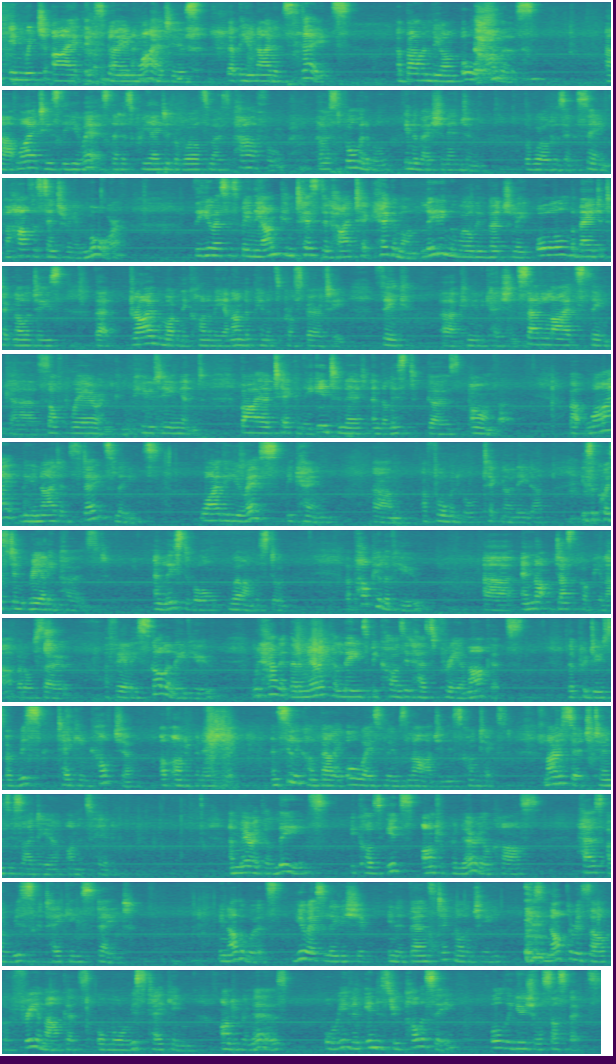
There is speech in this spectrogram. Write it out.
in which I explain why it is that the United States, above and beyond all others, uh, why it is the US that has created the world's most powerful most formidable innovation engine the world has ever seen. For half a century and more, the US has been the uncontested high-tech hegemon, leading the world in virtually all the major technologies that drive the modern economy and underpin its prosperity. Think uh, communication satellites, think uh, software and computing and biotech and the internet, and the list goes on. But why the United States leads why the US became um, a formidable techno leader is a question rarely posed, and least of all, well understood. A popular view, uh, and not just popular, but also a fairly scholarly view, would have it that America leads because it has freer markets that produce a risk-taking culture of entrepreneurship, and Silicon Valley always looms large in this context. My research turns this idea on its head. America leads because its entrepreneurial class has a risk-taking state. In other words, US leadership in advanced technology is not the result of freer markets or more risk-taking entrepreneurs or even industry policy, all the usual suspects.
